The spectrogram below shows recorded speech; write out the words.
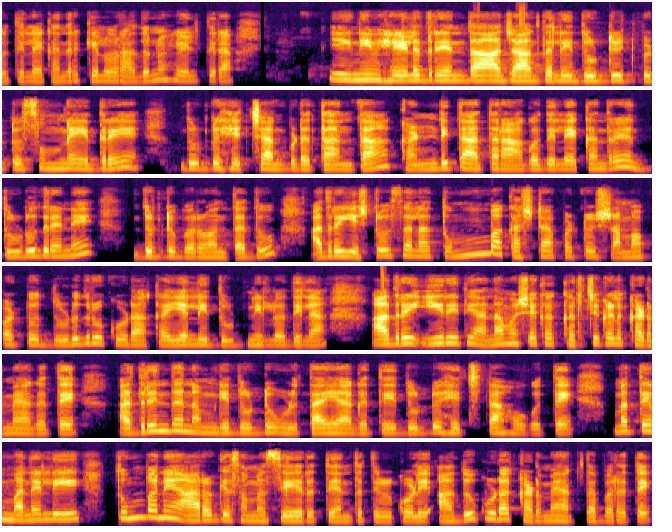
ಗೊತ್ತಿಲ್ಲ. ಯಾಕಂದ್ರೆ ಕೆಲವರು ಅದನ್ನು ಹೇಳ್ತೀರಾ, ಈಗ ನೀವು ಹೇಳಿದ್ರಿಂದ ಆ ಜಾಗದಲ್ಲಿ ದುಡ್ಡಿಟ್ಬಿಟ್ಟು ಸುಮ್ಮನೆ ಇದ್ರೆ ದುಡ್ಡು ಹೆಚ್ಚಾಗ್ಬಿಡತ್ತಾ ಅಂತ? ಖಂಡಿತ ಆ ಥರ ಆಗೋದಿಲ್ಲ. ಯಾಕಂದ್ರೆ ದುಡಿದ್ರೇ ದುಡ್ಡು ಬರುವಂಥದ್ದು ಆದ್ರೆ ಎಷ್ಟೋ ಸಲ ತುಂಬಾ ಕಷ್ಟಪಟ್ಟು, ಶ್ರಮಪಟ್ಟು ದುಡಿದ್ರೂ ಕೂಡ ಕೈಯಲ್ಲಿ ದುಡ್ಡು ನಿಲ್ಲೋದಿಲ್ಲ. ಆದ್ರೆ ಈ ರೀತಿ ಅನವಶ್ಯಕ ಖರ್ಚುಗಳು ಕಡಿಮೆ ಆಗುತ್ತೆ ಅದರಿಂದ ನಮಗೆ ದುಡ್ಡು ಉಳಿತಾಯ ಆಗುತ್ತೆ ದುಡ್ಡು ಹೆಚ್ಚುತ್ತಾ ಹೋಗುತ್ತೆ. ಮತ್ತೆ ಮನೇಲಿ ತುಂಬಾ ಆರೋಗ್ಯ ಸಮಸ್ಯೆ ಇರುತ್ತೆ ಅಂತ ತಿಳ್ಕೊಳ್ಳಿ. ಅದು ಕೂಡ ಕಡಿಮೆ ಆಗ್ತಾ ಬರುತ್ತೆ.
